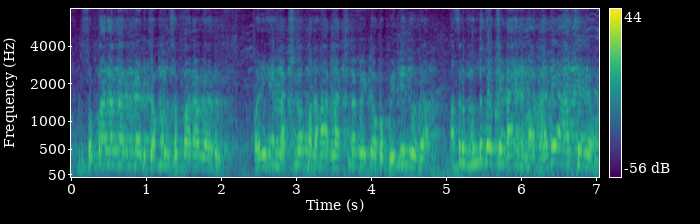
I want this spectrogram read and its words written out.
ఇప్పుడు సుబ్బారావు గారు ఉన్నాడు జమ్ముల సుబ్బారావు గారు. పదిహేను లక్షలు పదహారు లక్షలు పెట్టి ఒక బిల్డింగ్ అసలు ముందుకు వచ్చాడు ఆయన. మాకు అదే ఆశ్చర్యం.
